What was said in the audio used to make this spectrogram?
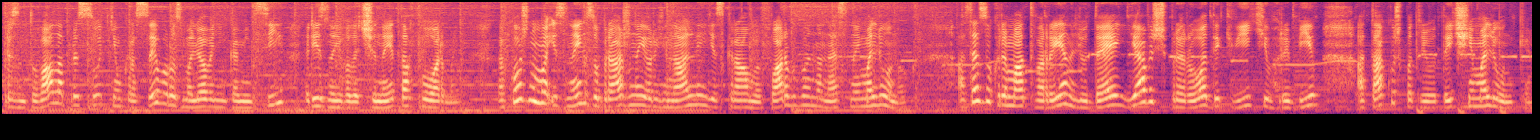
презентувала присутнім красиво розмальовані камінці різної величини та форми. На кожному із них зображений оригінальний яскравими фарбами нанесений малюнок. А це, зокрема, тварин, людей, явищ природи, квітів, грибів, а також патріотичні малюнки.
